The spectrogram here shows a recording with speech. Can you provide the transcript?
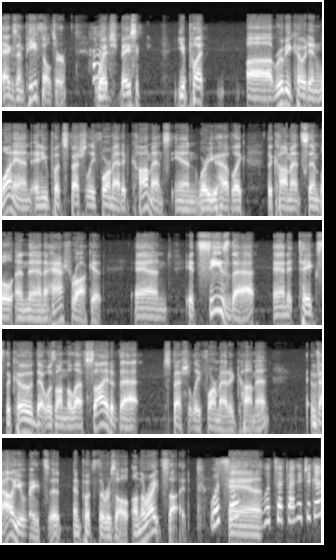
XMP filter, Huh. which basically you put uh, Ruby code in one end and you put specially formatted comments in where you have like the comment symbol and then a hash rocket, and it sees that and it takes the code that was on the left side of that specially formatted comment evaluates it and puts the result on the right side. What's that? And- What's that package again?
